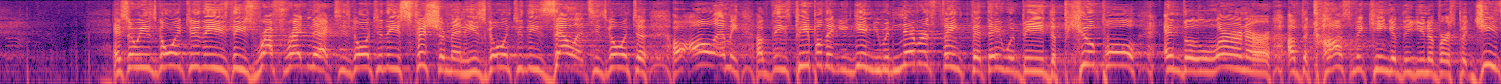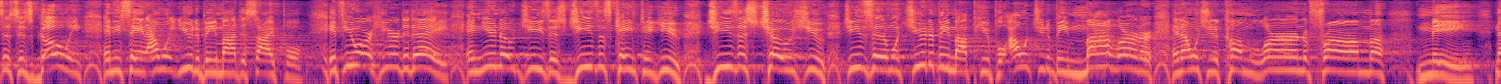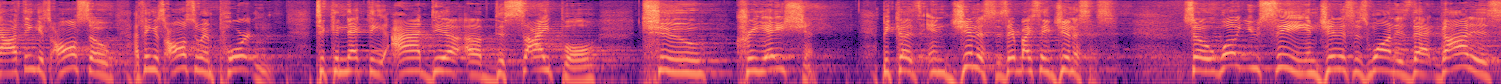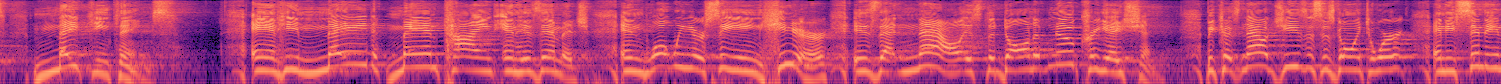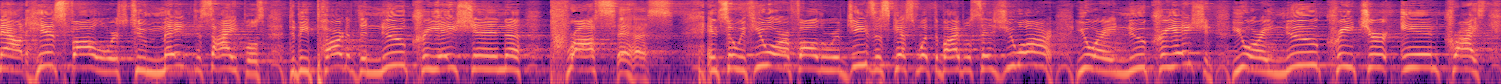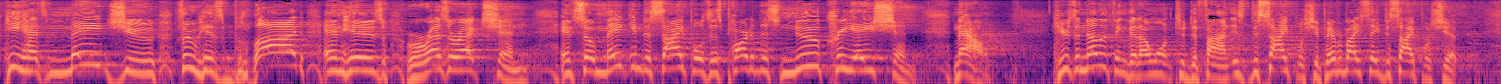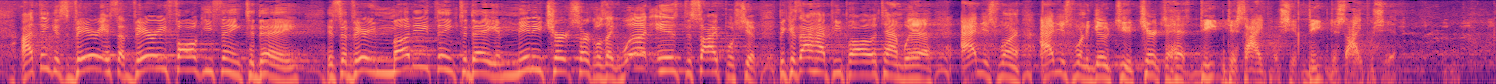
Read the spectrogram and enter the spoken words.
And so he's going to these, these rough rednecks, he's going to these fishermen, he's going to these zealots, he's going to all, I mean, of these people that, again, you would never think that they would be the pupil and the learner of the cosmic king of the universe. But Jesus is going and he's saying, I want you to be my disciple. If you are here today and you know Jesus, Jesus came to you, Jesus chose you. Jesus said, I want you to be my pupil, I want you to be my learner, and I want you to come learn from me. Now, I think it's also I think it's also important to connect the idea of disciple to creation. Because in Genesis, everybody say Genesis. So, what you see in Genesis 1 is that God is making things. and he made mankind in his image. And what we are seeing here is that now it's the dawn of new creation. Because now Jesus is going to work and he's sending out his followers to make disciples to be part of the new creation process. And so, if you are a follower of Jesus, guess what the Bible says you are? You are a new creation. You are a new creature in Christ. He has made you through his blood and his resurrection. And so, making disciples is part of this new creation. Now, Here's another thing that I want to define is discipleship. Everybody say discipleship. I think it's very it's a very foggy thing today. It's a very muddy thing today in many church circles. Like, what is discipleship? Because I have people all the time, well, I just want I just want to go to a church that has deep discipleship, deep discipleship.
